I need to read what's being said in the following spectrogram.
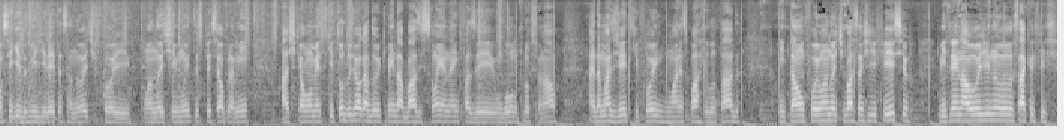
Consegui dormir direito essa noite, foi uma noite muito especial para mim. Acho que é o momento que todo jogador que vem da base sonha né, em fazer um gol no profissional, ainda mais do jeito que foi, no Allianz Parque lotado. Então foi uma noite bastante difícil, vim treinar hoje no sacrifício.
